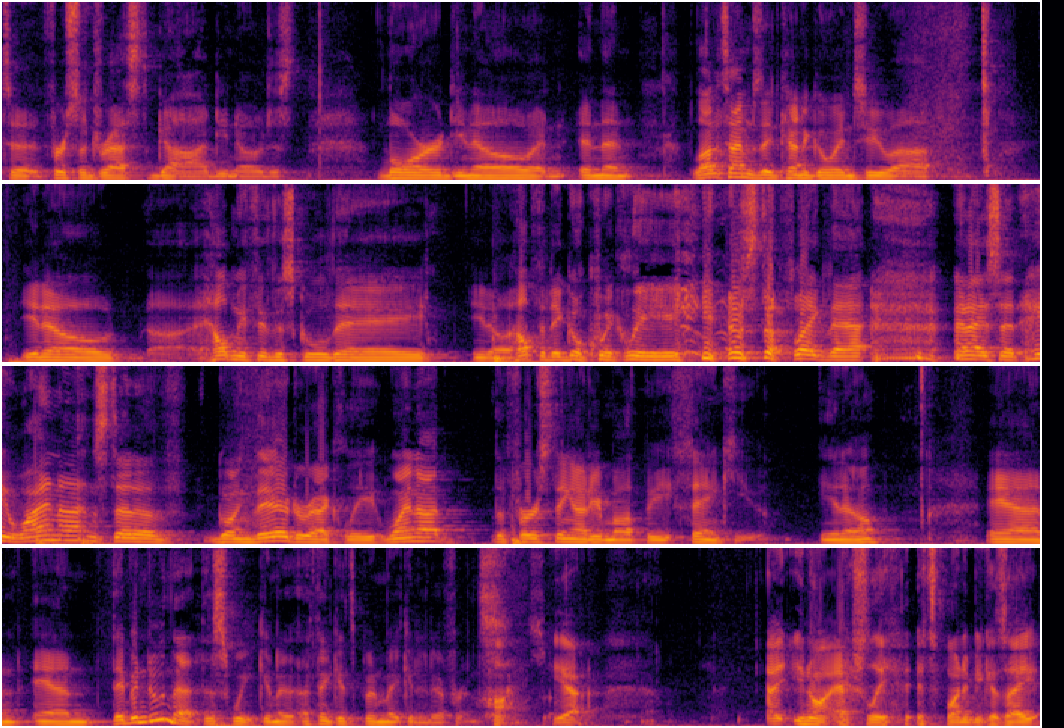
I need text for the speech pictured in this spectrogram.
to first address God, you know, just Lord, you know, and and then a lot of times they'd kind of go into. Uh, you know, uh, help me through the school day, you know, help the day go quickly, you know, stuff like that. And I said, hey, why not instead of going there directly, why not the first thing out of your mouth be thank you, you know? And and they've been doing that this week, and I I think it's been making a difference. So, Yeah. I, you know, actually, it's funny because I,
